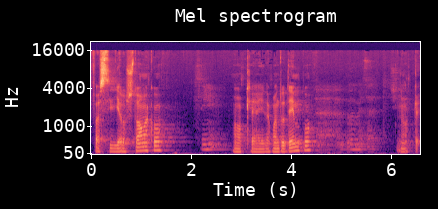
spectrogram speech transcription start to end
Fastidi allo stomaco? Sì. Ok, da quanto tempo? Eh, due mesetti. Ok.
